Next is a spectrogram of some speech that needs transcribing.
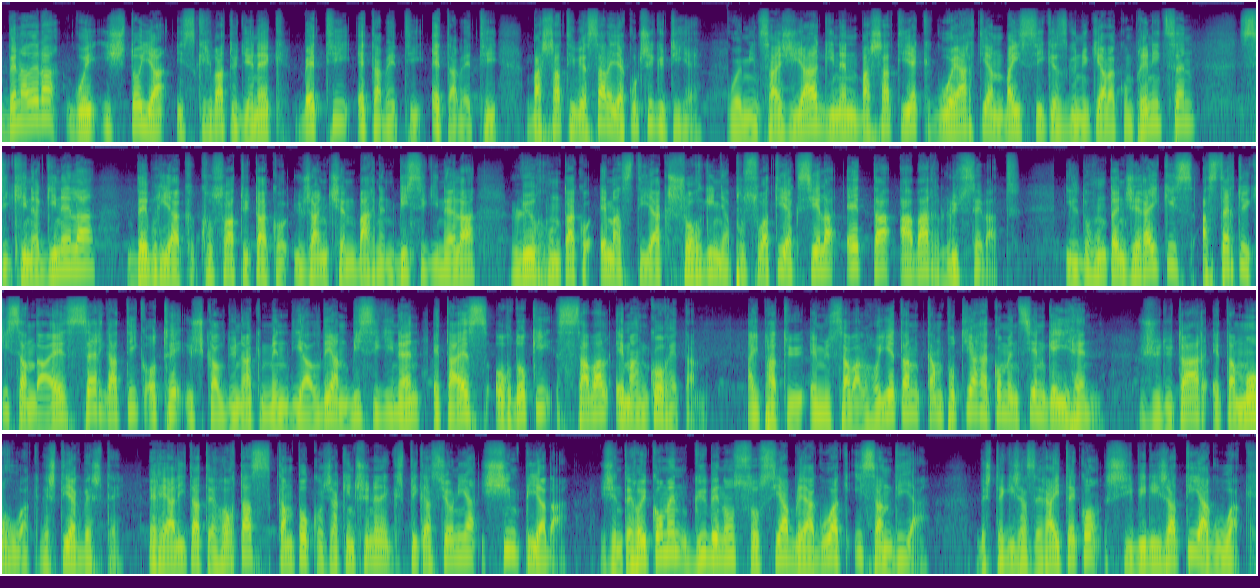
Dena dela, gue istoia iskribatu dienek beti eta beti eta beti basati bezara jakutsi gutie. Gue mintzajia ginen basatiek gue artian baizik ez gunukiala kumprenitzen, zikina ginela, debriak kosoatutako usantzen barnen bizi ginela, lur juntako emaztiak sorgina pusuatiak ziela eta abar luze bat. Ildo juntan jeraikiz, aztertuik izan da ez, zergatik ote uskaldunak mendialdean bizi ginen eta ez ordoki zabal emankorretan. Aipatu emu zabal hoietan, kanpotiara komentzien gehihen, judutar eta moruak bestiak beste. Errealitate hortaz, kanpoko jakintsunen eksplikazionia simplia da. Jente hoikomen gubeno soziableaguak izan dia. Beste gizaz erraiteko, sibilizatiaguak.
